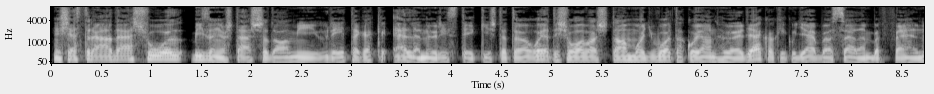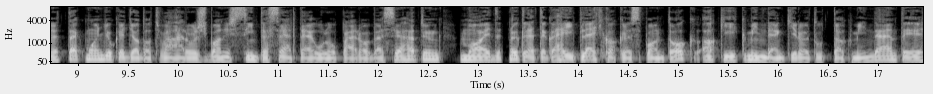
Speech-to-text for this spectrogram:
És ezt ráadásul bizonyos társadalmi rétegek ellenőrizték is. Tehát olyat is olvastam, hogy voltak olyan hölgyek, akik ugye ebbe a szellembe felnőttek mondjuk egy adott városban, és szinte szerte Európáról beszélhetünk, majd ők lettek a helyi plegyka központok, akik mindenkiről tudtak mindent, és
